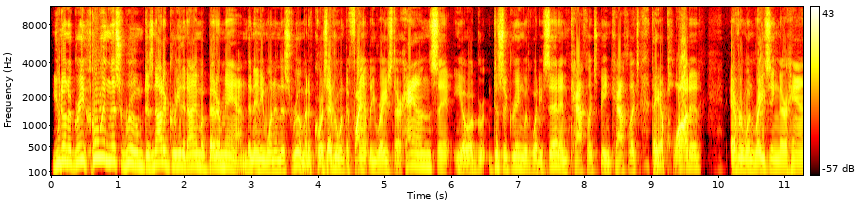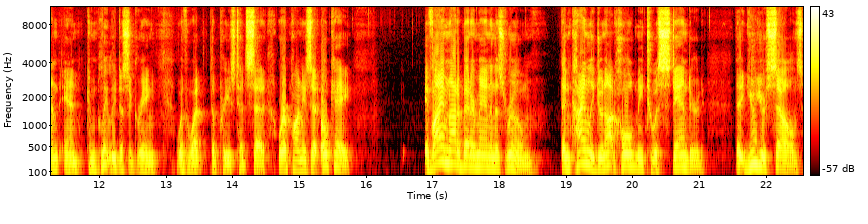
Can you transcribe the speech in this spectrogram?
You don't agree? Who in this room does not agree that I am a better man than anyone in this room? And of course, everyone defiantly raised their hands, eh, you know, disagreeing with what he said. And Catholics, being Catholics, they applauded. Everyone raising their hand and completely disagreeing with what the priest had said. Whereupon he said, "Okay, if I am not a better man in this room, then kindly do not hold me to a standard that you yourselves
